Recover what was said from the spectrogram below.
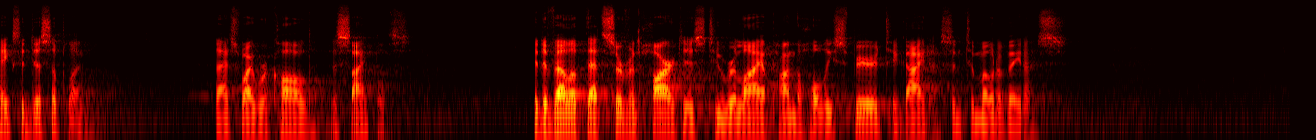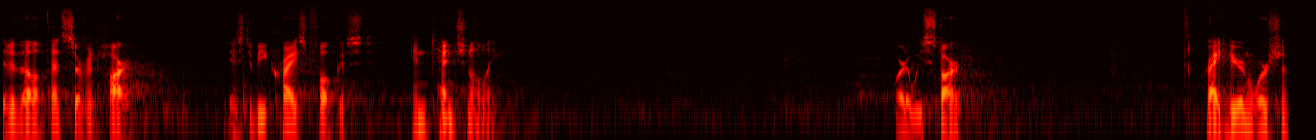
takes a discipline. That's why we're called disciples. To develop that servant heart is to rely upon the Holy Spirit to guide us and to motivate us to develop that servant heart is to be Christ focused intentionally. Where do we start? Right here in worship.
